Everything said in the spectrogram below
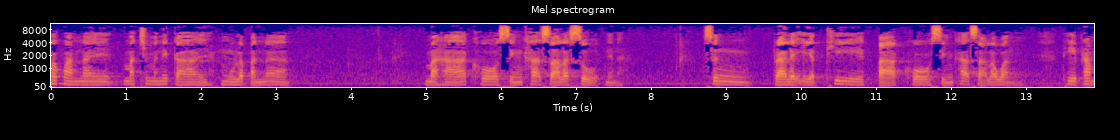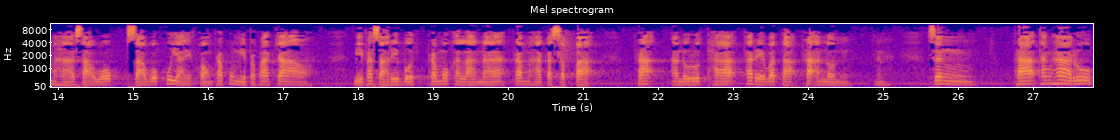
ข้อความในมัชฌิมนิกาย มูลปัญนาตมหาโคสิงคสารสูตรเนี่ยนะซึ่งรายละเอียดที่ปากโคสิงคสารวัน ที่พระมหาสาวกสาวกผู้ใหญ่ของพระผู้มีพระภาคเจ้า มีพระสารีบุตร พระโมคคัลลานะ พระมหากัสสปะ พระอนุรุทธะพระเรวตะพระอนนท์นะซึ่ง พระทั้งห้ารูป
